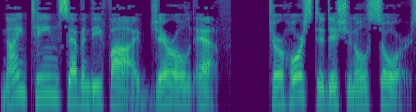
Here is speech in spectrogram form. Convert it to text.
1975 Jerald F. Ter Horst additional source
